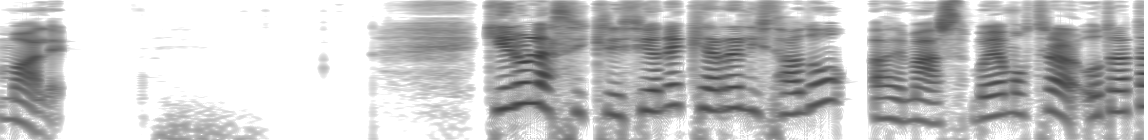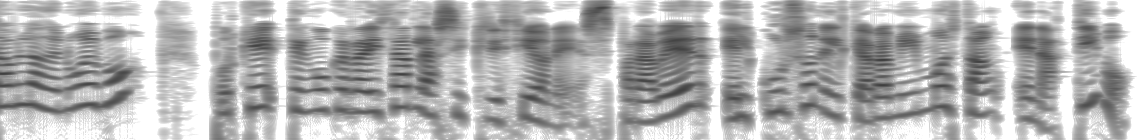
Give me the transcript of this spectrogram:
Vale. Quiero las inscripciones que ha realizado. Además, voy a mostrar otra tabla de nuevo porque tengo que realizar las inscripciones para ver el curso en el que ahora mismo están en activo.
